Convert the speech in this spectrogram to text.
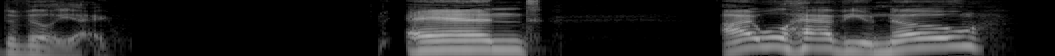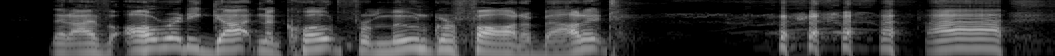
DeVillier. And I will have you know that I've already gotten a quote from Moon Griffon about it.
